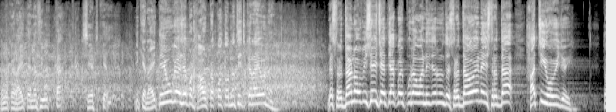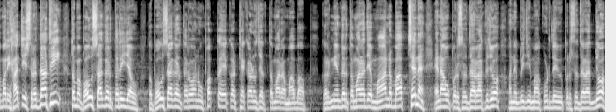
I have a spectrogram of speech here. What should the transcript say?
પેલો કે રાઈતે નથી ઉગતા શેઠ કે એ કે રાઈતે ઉગે છે, પણ હાવ ટકો તો નથી જ કરાયો ને. એટલે શ્રદ્ધાનો વિષય છે, ત્યાં કોઈ પુરાવાની જરૂર નથી. શ્રદ્ધા હોય ને, એ શ્રદ્ધા સાચી હોવી જોઈએ. તમારી સાચી શ્રદ્ધાથી તમે ભવસાગર તરી જાઓ. તો ભવસાગર તરવાનું ફક્ત એક જ ઠેકાણું છે તમારા મા બાપ. ઘરની અંદર તમારા જે માન બાપ છે ને, એના ઉપર શ્રદ્ધા રાખજો અને બીજી મા કુળદેવી ઉપર શ્રદ્ધા રાખજો.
